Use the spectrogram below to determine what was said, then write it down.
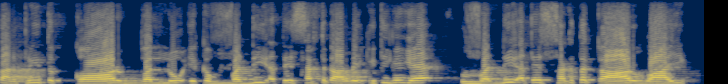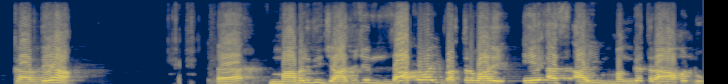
ਧਨਪ੍ਰੀਤ ਕੌਰ ਵੱਲੋਂ ਇੱਕ ਵੱਡੀ ਅਤੇ ਸਖਤ ਕਾਰਵਾਈ ਕੀਤੀ ਗਈ ਹੈ। ਵੱਡੀ ਅਤੇ ਸਖਤ ਕਾਰਵਾਈ ਕਰਦਿਆਂ ਮਾਮਲੇ ਦੀ ਜਾਂਚ ਵਿੱਚ ਲਾਪਰਵਾਹੀ ਵਰਤਣ ਵਾਲੇ ਏਐਸਆਈ ਮੰਗਤ ਰਾਮ ਨੂੰ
